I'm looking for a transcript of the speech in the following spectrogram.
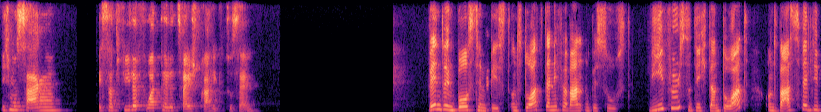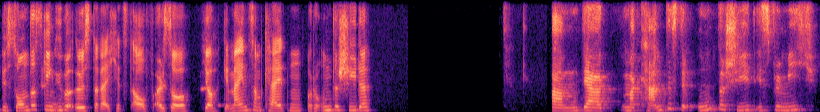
ich muss sagen, es hat viele Vorteile, zweisprachig zu sein. Wenn du in Bosnien bist und dort deine Verwandten besuchst, wie fühlst du dich dann dort und was fällt dir besonders gegenüber Österreich jetzt auf? Also ja, Gemeinsamkeiten oder Unterschiede? Ähm, der markanteste Unterschied ist für mich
